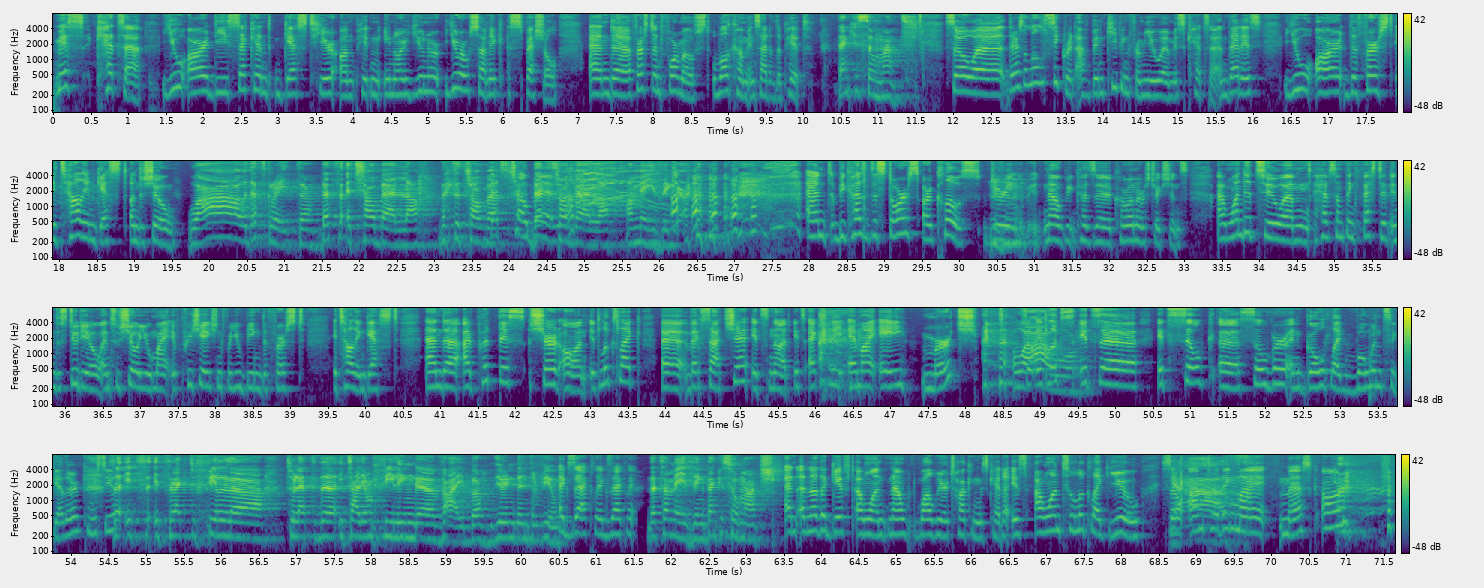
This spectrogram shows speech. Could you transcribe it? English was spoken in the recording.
Miss Keta, you are the second guest here on Pitten in our Euro- Eurosonic special. And uh, first and foremost, welcome inside of the pit. Thank you so much. So uh, there's a little secret I've been keeping from you, uh, Miss Keta, and that is you are the first Italian guest on the show. Wow, that's great. That's a ciao bella. That's a ciao bella. That's ciao That's ciao bella. Amazing. And because the stores are closed during now because of Corona restrictions, I wanted to um, have something festive in the studio and to show you my appreciation for you being the first Italian guest. And uh, I put this shirt on. It looks like uh, Versace. It's not. It's actually MIA merch. wow. So it looks. It's uh, it's silk, uh, silver, and gold like woven together. Can you see it? so it's it's like to feel uh, to let the Italian feeling uh, vibe during the interview. Exactly. Exactly. That's amazing. Thank you so much. And another gift I want now while we are talking, Miss Keta, is I want to look like you. So I'm putting my mask on.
